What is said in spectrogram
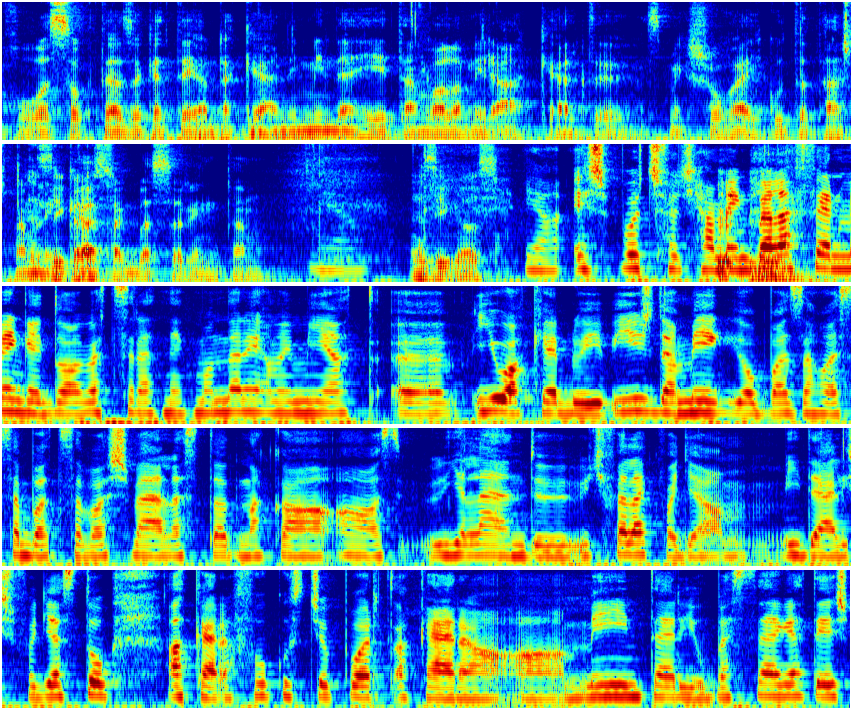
hol szokta ezeket érdekelni? Minden héten valami rákkeltő. Ezt még soha egy kutatást nem linkeltek be szerintem. Ja. Ez igaz. Ja, és bocs, hogyha még belefér, még egy dolgot szeretnék mondani, ami miatt ö, jó a kérdőív is, de még jobb az, ahol szabadszavas választ adnak a, az leendő ügyfelek, vagy a ideális fogyasztók, akár a fókuszcsoport, akár a, a mély interjú, beszélgetés,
